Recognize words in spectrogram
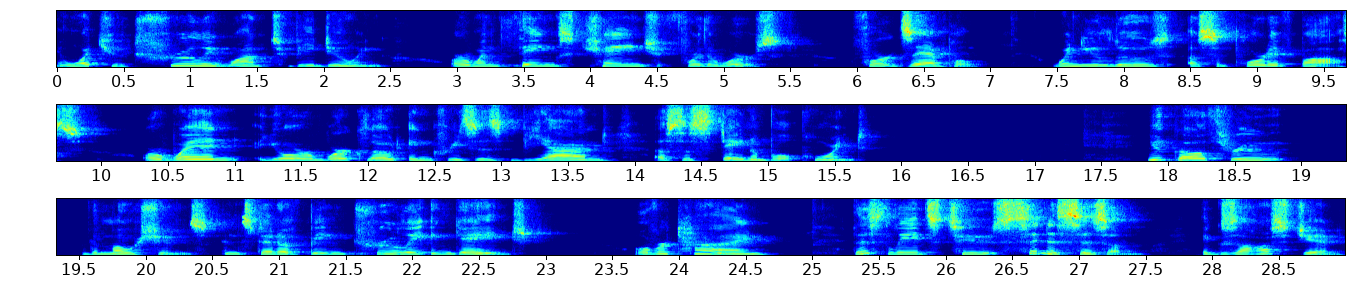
and what you truly want to be doing, or when things change for the worse. For example, when you lose a supportive boss, or when your workload increases beyond a sustainable point. You go through the motions instead of being truly engaged. Over time, this leads to cynicism, exhaustion,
